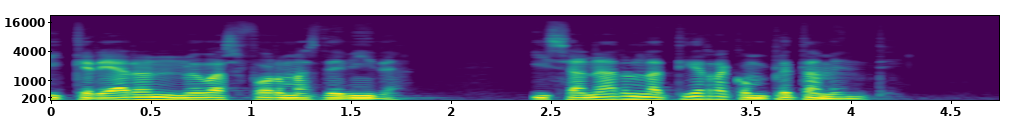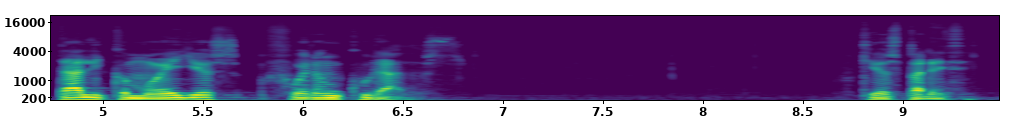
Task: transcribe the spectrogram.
y crearon nuevas formas de vida, y sanaron la tierra completamente, tal y como ellos fueron curados. ¿Qué os parece?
